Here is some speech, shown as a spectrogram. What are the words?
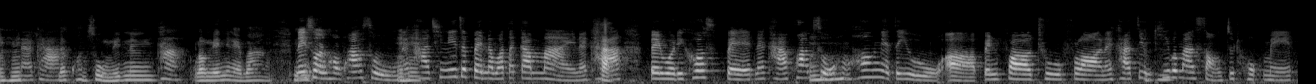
อือฮึนะคะ และความสูงนิดนึงค่ะ เราเน้นยังไงบ้าง ในส่วนของความสูงนะคะ ที่นี่จะเป็นนวัตกรรมใหม่นะคะค่ะเป็น vertical space นะคะ ความสูงอือฮึของห้องเนี่ยจะอยู่เอ่อเป็น floor to floor นะคะจะอยู่อือฮึที่ประมาณ 2.6 เมตร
